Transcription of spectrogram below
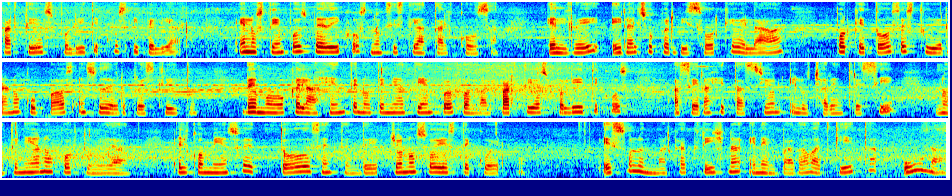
partidos políticos y pelear. En los tiempos védicos no existía tal cosa. El rey era el supervisor que velaba porque todos estuvieran ocupados en su deber prescrito, de modo que la gente no tenía tiempo de formar partidos políticos, hacer agitación y luchar entre sí, no tenían oportunidad. El comienzo de todo es entender, yo no soy este cuerpo. Eso lo enmarca Krishna en el Bhagavad Gita una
